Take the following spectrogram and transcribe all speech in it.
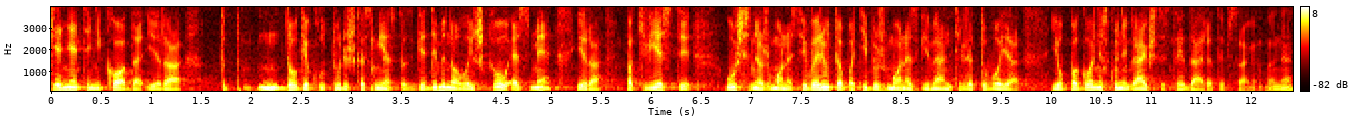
genetinį kodą yra daugia kultūriškas miestas. Gedimino laiškų esmė yra pakviesti užsienio žmonės, įvairių tapatybių žmonės gyventi Lietuvoje. Jau pagonis kunigaikštis tai darė, taip sakant. Ne?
